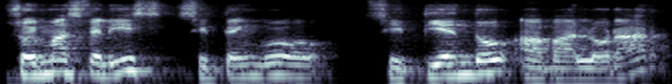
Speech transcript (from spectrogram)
soy más feliz si tengo, si tiendo a valorar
